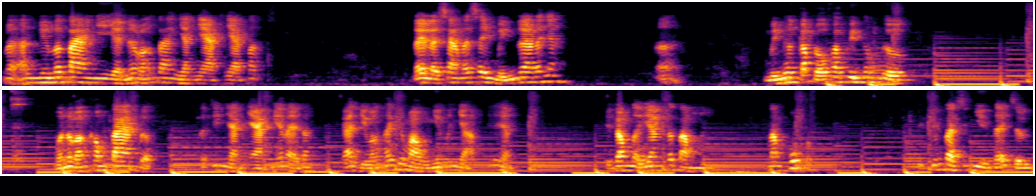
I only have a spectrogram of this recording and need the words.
Nó anh nhưng nó tan như vậy, nó vẫn tan nhạt nhạt nhạt đó đây là sang đã xây mịn ra đó nhé. Đó. mịn hơn cấp độ pha phim thông thường. Mà nó vẫn không tan được. Nó chỉ nhạt nhạt như thế này thôi. Các anh chị vẫn thấy cái màu như nó nhạt thế nha thì trong thời gian có tầm 5 phút, thì chúng ta sẽ nhìn thấy sự,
